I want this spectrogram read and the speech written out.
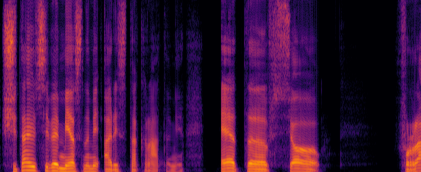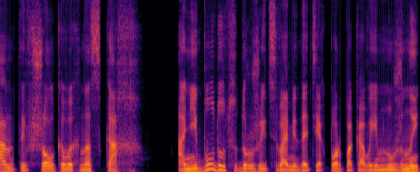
считают себя местными аристократами. Это все франты в шелковых носках. Они будут дружить с вами до тех пор, пока вы им нужны,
